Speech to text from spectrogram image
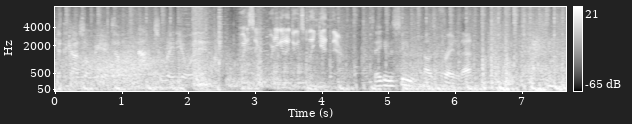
Get the cops over here. Tell them not to radio it in. Wait a second, what are you gonna do until they get there? Taking the scene. I was afraid of that.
